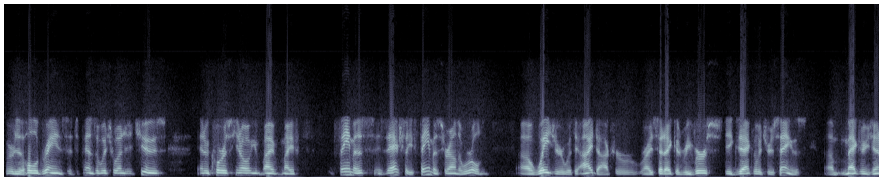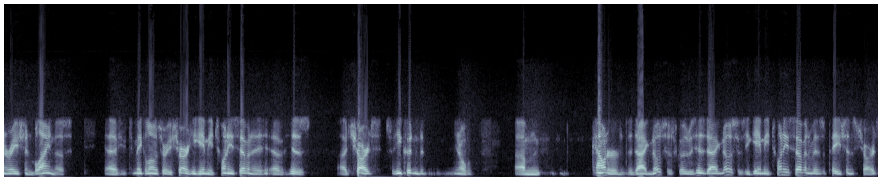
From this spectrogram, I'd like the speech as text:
For the whole grains, it depends on which ones you choose. And of course, you know, my my famous is actually famous around the world uh, wager with the eye doctor, where I said I could reverse exactly what you're saying is um, macular degeneration blindness. Uh, to make a long story short, he gave me 27 of his uh, charts, so he couldn't, you know, um, counter the diagnosis because it was his diagnosis. He gave me 27 of his patients' charts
